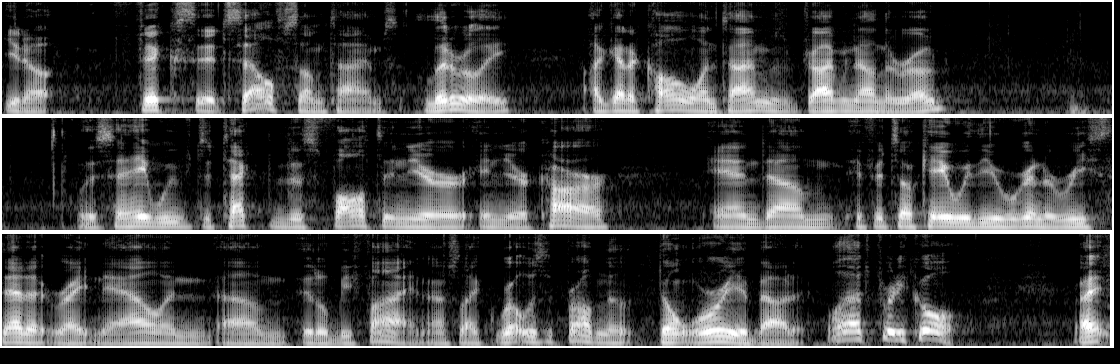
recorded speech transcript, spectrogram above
you know, fix itself sometimes, literally. I got a call one time, I was driving down the road, we say, hey, we've detected this fault in your, in your car, and um, if it's okay with you, we're going to reset it right now, and um, it'll be fine. And I was like, what was the problem? "No, Don't worry about it. Well, that's pretty cool, right?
